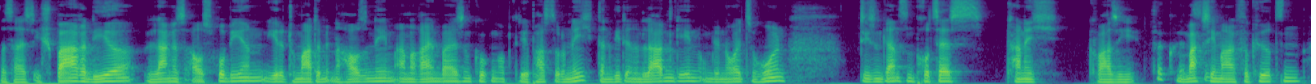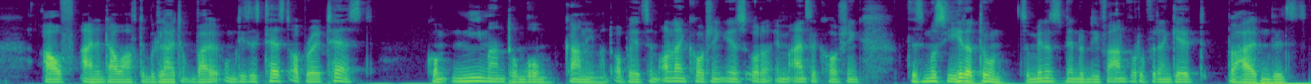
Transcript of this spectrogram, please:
Das heißt, ich spare dir langes Ausprobieren, jede Tomate mit nach Hause nehmen, einmal reinbeißen, gucken, ob die dir passt oder nicht, dann wieder in den Laden gehen, um den neu zu holen. Diesen ganzen Prozess kann ich quasi verkürzen. maximal verkürzen auf eine dauerhafte Begleitung, weil um dieses Test, Operate, Test kommt niemand drumrum, gar niemand. Ob er jetzt im Online-Coaching ist oder im Einzelcoaching, das muss jeder tun. Zumindest wenn du die Verantwortung für dein Geld behalten willst.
